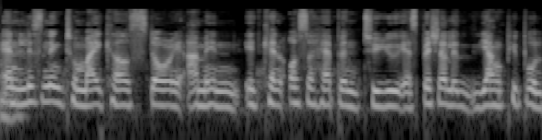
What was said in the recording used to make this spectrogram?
And listening to Michael's story, I mean, it can also happen to you, especially young people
